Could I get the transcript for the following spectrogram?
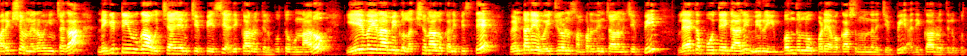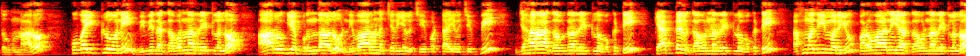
పరీక్షలు నిర్వహించగా నెగిటివ్గా వచ్చాయని చెప్పేసి అధికారులు తెలుపుతూ ఉన్నారు. ఏవైనా మీకు లక్షణాలు కనిపిస్తే వెంటనే వైద్యులను సంప్రదించాలని చెప్పి లేకపోతే గాని మీరు ఇబ్బందుల్లో పడే అవకాశం ఉందని చెప్పి అధికారులు తెలుపుతూ ఉన్నారు. కువైట్లోని వివిధ గవర్నరేట్లలో ఆరోగ్య బృందాలు నివారణ చర్యలు చేపట్టాయని చెప్పి జహరా గవర్నరేట్లో ఒకటి క్యాపిటల్ గవర్నరేట్లో ఒకటి అహ్మదీ మరియు పర్వానియా గవర్నరేట్లలో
